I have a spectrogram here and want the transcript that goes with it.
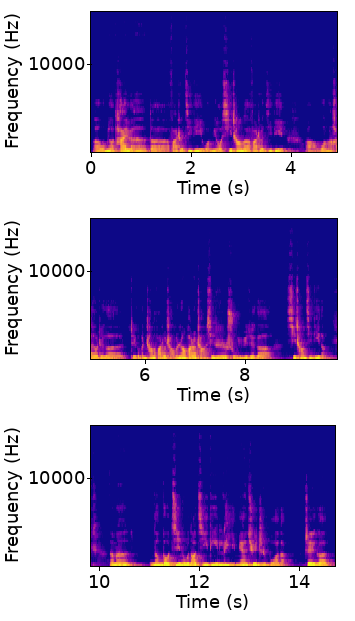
呃，我们有太原的发射基地，我们有西昌的发射基地，啊，我们还有这个这个文昌的发射场。文昌发射场其实是属于这个西昌基地的。那么能够进入到基地里面去直播的，这个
